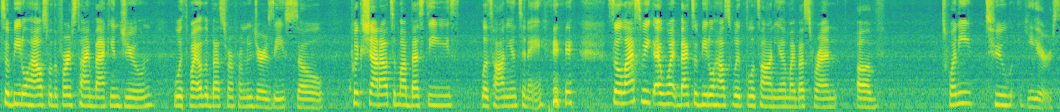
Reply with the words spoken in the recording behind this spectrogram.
to Beetle House for the first time back in June with my other best friend from New Jersey. So, quick shout out to my besties Latanya and Tanae. so last week I went back to Beetle House with Latanya, my best friend of 22 years.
